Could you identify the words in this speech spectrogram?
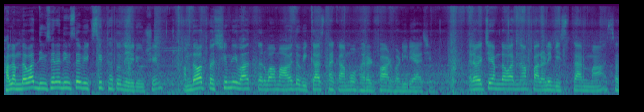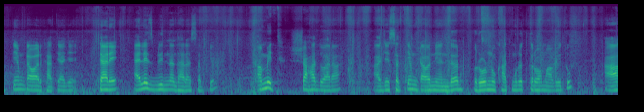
હાલ અમદાવાદ દિવસે ને દિવસે વિકસિત થતું જઈ રહ્યું છે. અમદાવાદ પશ્ચિમની વાત કરવામાં આવે તો વિકાસના કામો હરડફાળ વળી રહ્યા છે. ત્યારે વચ્ચે અમદાવાદના પાલડી વિસ્તારમાં સત્યમ ટાવર ખાતે આજે, ત્યારે એલિસ બ્રિજના ધારાસભ્ય અમિત શાહ દ્વારા આજે સત્યમ ટાવરની અંદર રોડનું ખાતમુહૂર્ત કરવામાં આવ્યું હતું. આ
